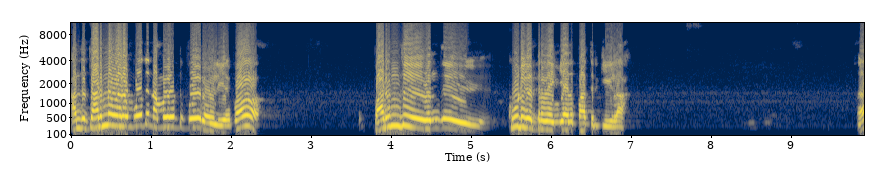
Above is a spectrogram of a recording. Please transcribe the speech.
அந்த தருணம் வரும்போது நம்மளை விட்டு போயிடும் இல்லையா? இப்போ பருந்து வந்து கூடு கட்டுறதை எங்கேயாவது பார்த்துருக்கீங்களா? ஆ?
